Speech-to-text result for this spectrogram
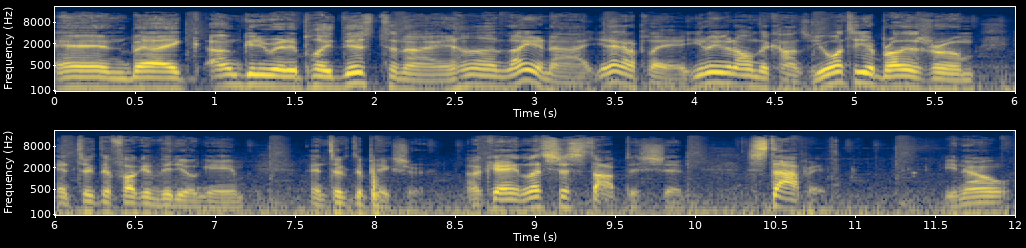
and be like, I'm getting ready to play this tonight. Huh? No, you're not. You're not gonna play it. You don't even own the console. You went to your brother's room and took the fucking video game and took the picture. Okay, let's just stop this shit. Stop it. You know,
